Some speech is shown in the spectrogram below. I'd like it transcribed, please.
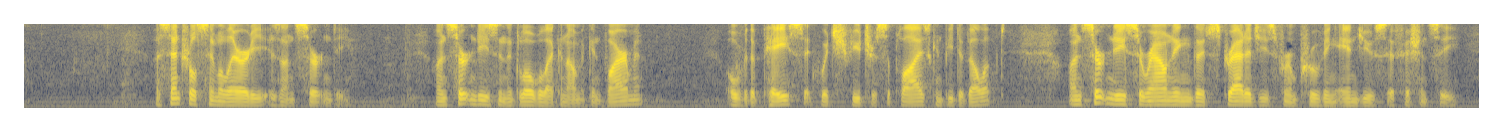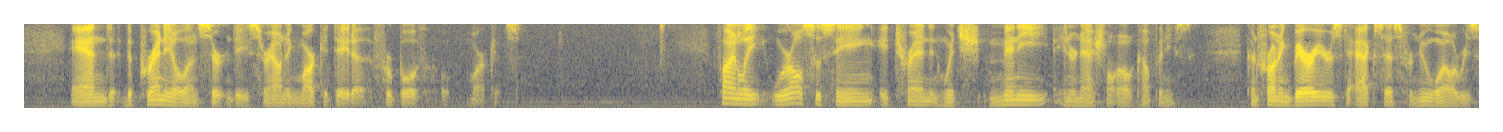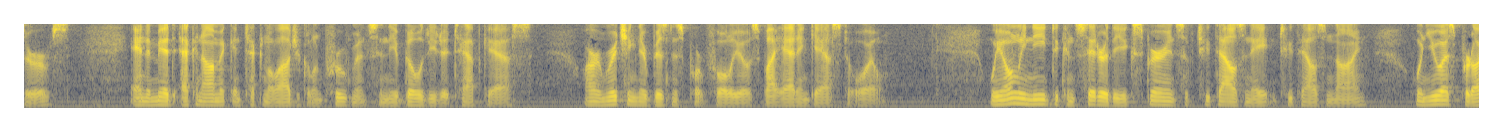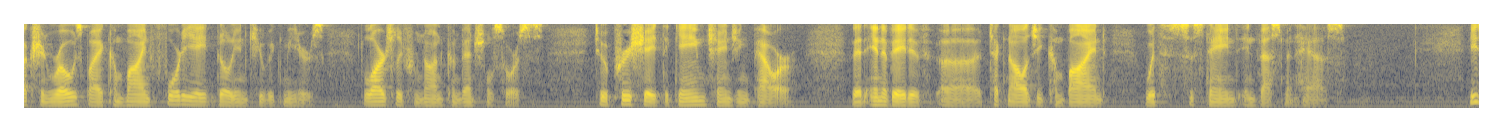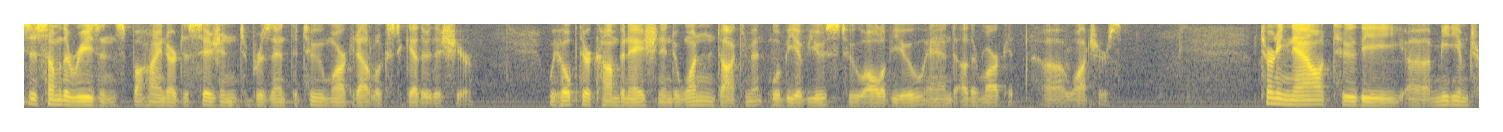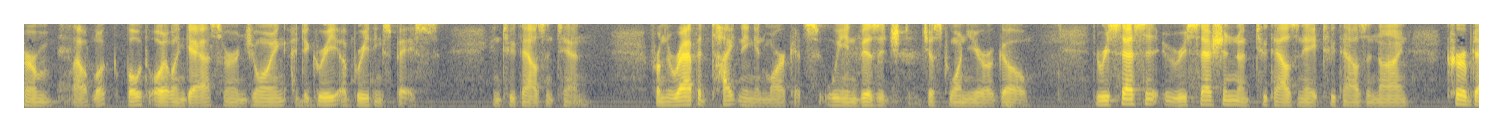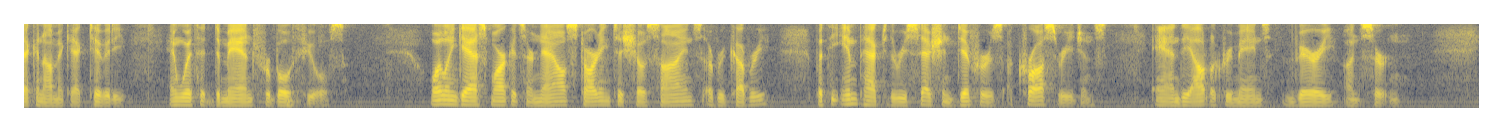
A central similarity is uncertainty. Uncertainties in the global economic environment, over the pace at which future supplies can be developed, uncertainty surrounding the strategies for improving end use efficiency, and the perennial uncertainty surrounding market data for both markets. Finally, we're also seeing a trend in which many international oil companies, confronting barriers to access for new oil reserves, and amid economic and technological improvements in the ability to tap gas, are enriching their business portfolios by adding gas to oil. We only need to consider the experience of 2008 and 2009 when U.S. production rose by a combined 48 billion cubic meters, largely from non conventional sources, to appreciate the game changing power that innovative uh, technology combined with sustained investment has. These are some of the reasons behind our decision to present the two market outlooks together this year. We hope their combination into one document will be of use to all of you and other market uh, watchers. Turning now to the uh, medium term outlook, both oil and gas are enjoying a degree of breathing space in 2010 from the rapid tightening in markets we envisaged just one year ago. The recession, recession of 2008 2009 curbed economic activity, and with it, demand for both fuels. Oil and gas markets are now starting to show signs of recovery, but the impact of the recession differs across regions, and the outlook remains very uncertain.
